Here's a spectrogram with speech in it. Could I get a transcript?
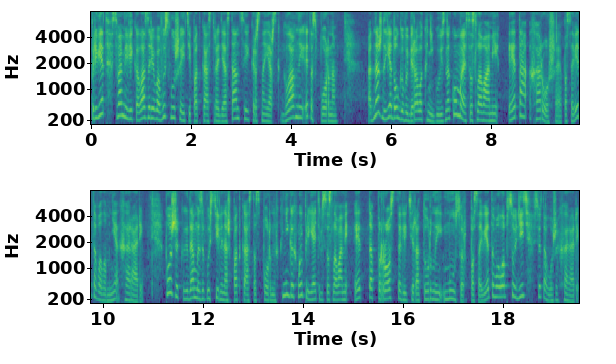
Привет, с вами Вика Лазарева. Вы слушаете подкаст радиостанции «Красноярск. Главный» – это спорно. Однажды я долго выбирала книгу, и знакомая со словами «это хорошая» посоветовала мне Харари. Позже, когда мы запустили наш подкаст о спорных книгах, мой приятель со словами «это просто литературный мусор» посоветовал обсудить все того же Харари.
